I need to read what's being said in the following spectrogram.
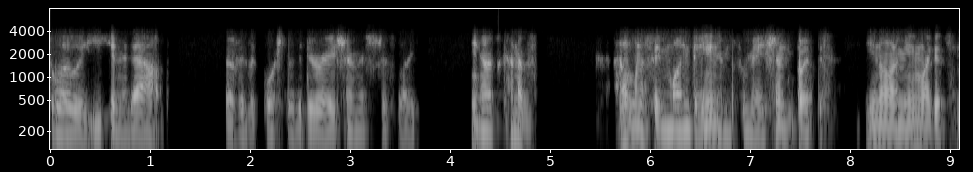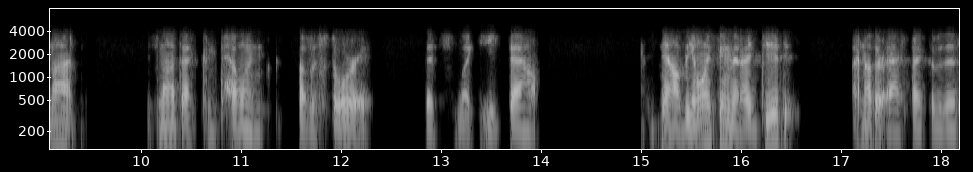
slowly eking it out over the course of the duration, it's just like, you know, it's kind of I don't want to say mundane information, but you know what I mean? Like it's not it's not that compelling of a story that's like eked out. Now, the only thing that I did another aspect of this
